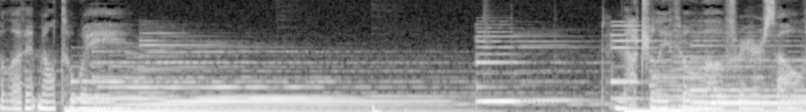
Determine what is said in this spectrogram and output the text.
to let it melt away. to Naturally feel love for yourself,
